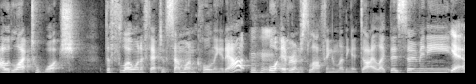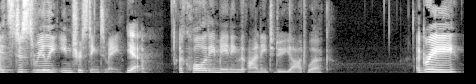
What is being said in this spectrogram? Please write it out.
I would like to watch the flow on effect of someone calling it out mm-hmm. or everyone just laughing and letting it die. Like there's so many Yeah. it's just really interesting to me. Yeah. Equality meaning that I need to do yard work. Agree.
